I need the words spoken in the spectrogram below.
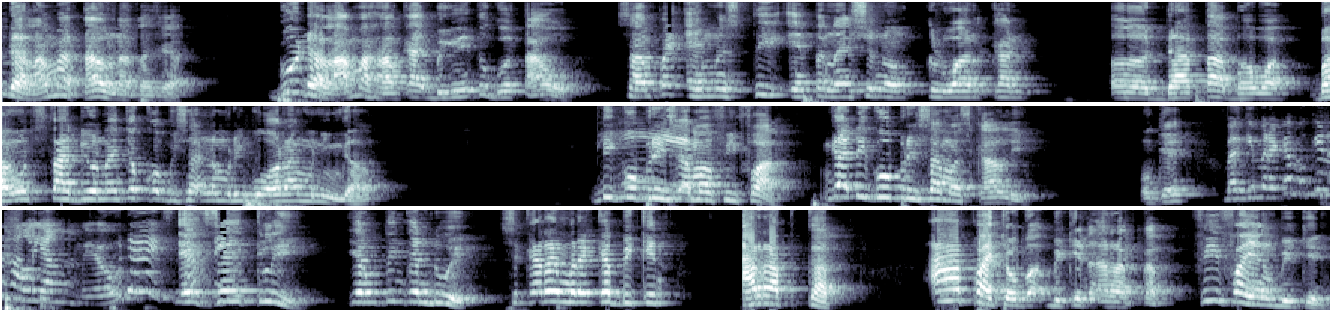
udah lama tahu Natasha. Gue udah lama hal kayak begini tuh gue tahu. Sampai Amnesty International keluarkan eh, data bahwa bangun stadion aja kok bisa 6.000 orang meninggal. Digubris Iya. sama FIFA. Nggak digubris sama sekali. Oke? Bagi mereka mungkin hal yang ya udah. Exactly. Yang penting kan duit. Sekarang mereka bikin Arab Cup. Apa coba bikin Arab Cup? FIFA yang bikin.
